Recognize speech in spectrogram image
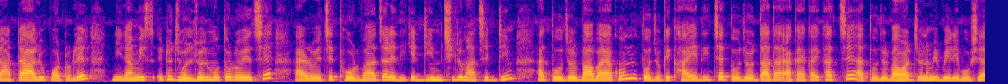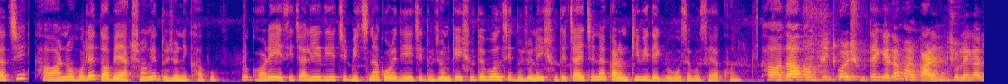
ডাঁটা আলু পটলের নিরামিষ, একটু ঝোলঝোল মতো রয়েছে। আর রয়েছে থোর ভাজা, আর এদিকে ডিম ছিল, মাছের ডিম। আর তোজোর বাবা এখন তোজোকে খাইয়ে দিচ্ছে, আর তোজোর দাদা একা একাই খাচ্ছে, আর তোজোর বাবার জন্য আমি বেড়ে বসে আছি। খাওয়ানো হলে তবে একসঙ্গে দুজনে খাব। তো ঘরে এসি চালিয়ে দিয়েছি, বিছনা করে দিয়েছি, দুজনকেই শুতে বলছি, দুজনেই শুতে চাইছে না, কারণ টিভি দেখবে বসে বসে এখন। খাওয়া দাওয়া কমপ্লিট করে শুতে গেলাম, আর কারেন্ট চলে গেল।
